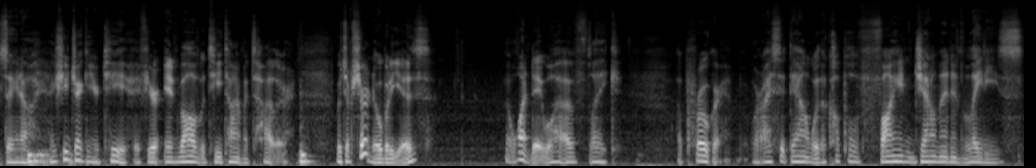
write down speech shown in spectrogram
So you know you're drinking your tea if you're involved with tea time with tyler which i'm sure nobody is. But one day we'll have like a program where i sit down with a couple of fine gentlemen and ladies.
